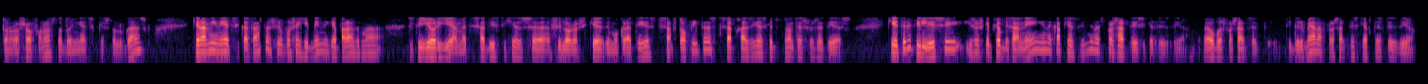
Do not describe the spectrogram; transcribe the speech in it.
των Ρωσόφωνων, στον Ντονιέτσκ και στο Λουγκάνσκ, και να μείνει έτσι η κατάσταση όπως έχει μείνει για παράδειγμα στη Γεωργία με τις αντίστοιχες ε, φιλορωσικές δημοκρατίες, τις αυτόκλητες, της Απχαζίας και της Νότιας Ουσιατίας. Και η τρίτη λύση, ίσως και πιο πιθανή, είναι κάποια στιγμή να τις προσαρτήσει και τις δύο. Δηλαδή, όπως προσάρτησε την Κρυμαία, να προσαρτήσει και αυτές τις δύο.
